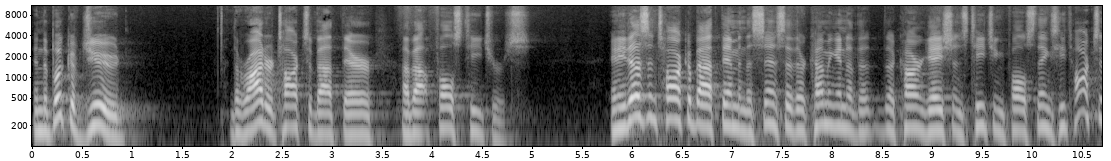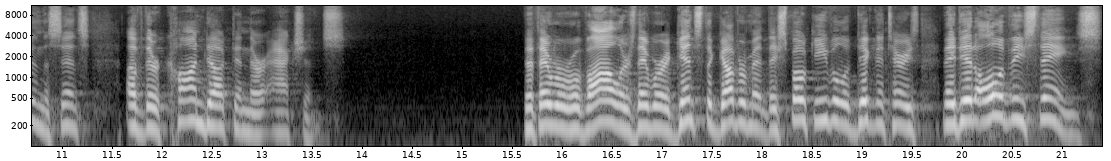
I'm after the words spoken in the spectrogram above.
In the book of Jude, the writer talks about there about false teachers. And he doesn't talk about them in the sense that they're coming into the, the congregations teaching false things. He talks in the sense of their conduct and their actions that they were revilers, they were against the government, they spoke evil of dignitaries, they did all of these things.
